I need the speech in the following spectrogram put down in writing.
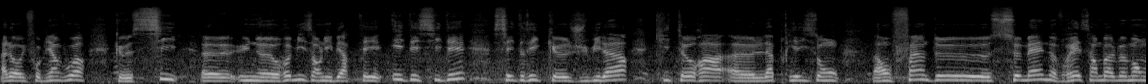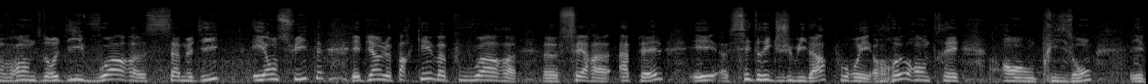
Alors, il faut bien voir que si une remise en liberté est décidée, Cédric Jubilard quittera la prison en fin de semaine, vraisemblablement vendredi, voire samedi. Et ensuite, eh le parquet va pouvoir euh, faire euh, appel et euh, Cédric Jubilard pourrait re-rentrer en prison eh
